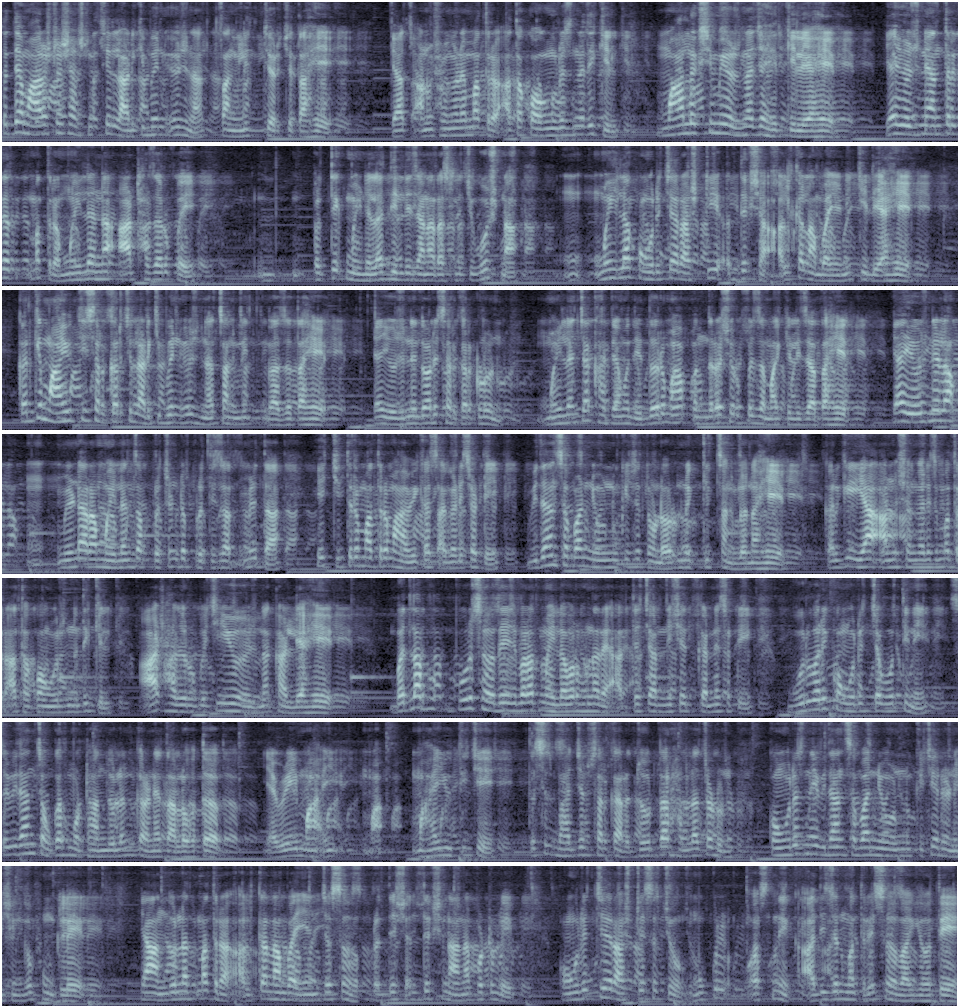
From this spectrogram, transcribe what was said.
सध्या महाराष्ट्र शासनाची लाडकी बहीण योजना चांगलीच चर्चेत आहे. त्याच अनुषंगाने मात्र आता काँग्रेसने देखील महालक्ष्मी योजना जाहीर केली आहे. या योजनेअंतर्गत मात्र महिलांना आठ हजार रुपये प्रत्येक महिन्याला दिले जाणार असल्याची घोषणा महिला काँग्रेसच्या राष्ट्रीय अध्यक्षा अलका लांबा यांनी केली आहे. कारण की महायुती सरकारची लाडकी बहीण योजना चांगली गाजत आहे. या योजनेद्वारे सरकारकडून महिलांच्या खात्यामध्ये दरमहा पंधराशे रुपये जमा केले जात आहेत. या योजनेला मिळणारा महिलांचा प्रचंड प्रतिसाद मिळता हे चित्र मात्र महाविकास आघाडीसाठी विधानसभा निवडणुकीच्या तोंडावर नक्कीच चांगलं नाही. कारण की या अनुषंगानेच मात्र आता काँग्रेसने देखील आठ हजार रुपयाची ही योजना काढली आहे. बदलापूरसह देशभरात महिलावर होणाऱ्या अत्याचार निषेध करण्यासाठी गुरुवारी काँग्रेसच्या वतीने संविधान चौकात मोठं आंदोलन करण्यात आलं होतं. यावेळी महा मा- महायुतीचे तसेच भाजप सरकार जोरदार हल्ला चढून काँग्रेसने विधानसभा निवडणुकीचे रणशिंग फुंकले. या आंदोलनात मात्र अलका लांबा यांच्यासह प्रदेश अध्यक्ष नाना पटोले काँग्रेसचे राष्ट्रीय सचिव मुकुल वासनिक आदी जन्मात्रे सहभागी होते.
